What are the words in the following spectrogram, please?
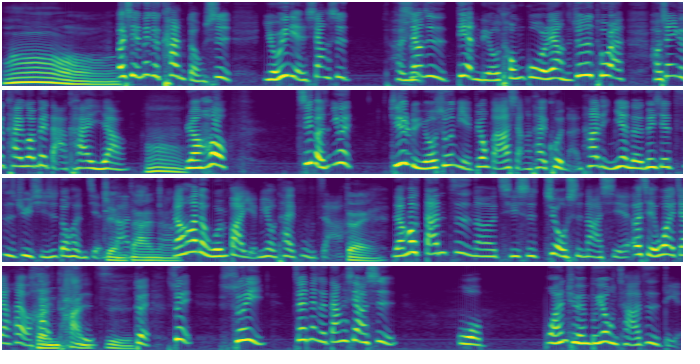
哦，而且那个看懂是有一点像是，很像是电流通过的样子，是就是突然好像一个开关被打开一样。嗯，然后基本因为。其实旅游书你也不用把它想的太困难，它里面的那些字句其实都很简单，简单啊。然后它的文法也没有太复杂，对。然后单字呢，其实就是那些，而且外加它有汉字，汉字，对。所以，所以在那个当下是，我完全不用查字典，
